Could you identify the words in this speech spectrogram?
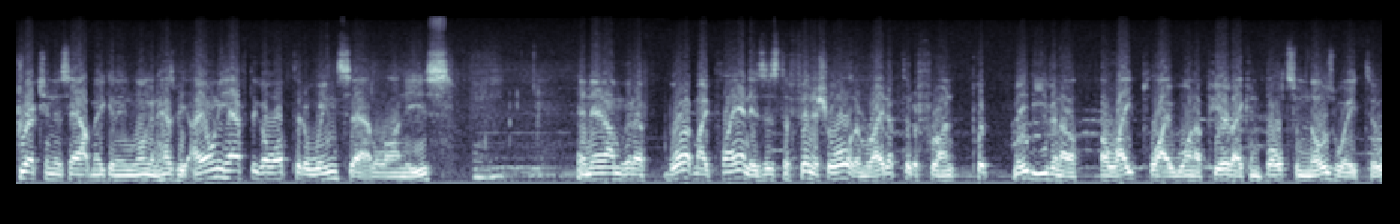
stretching this out, making it any longer than it has to be. I only have to go up to the wing saddle on these. Mm-hmm. And then I'm gonna, what my plan is, is to finish all of them right up to the front, put maybe even a, a light ply one up here that I can bolt some nose weight to.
